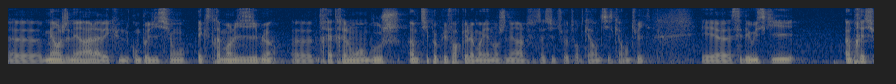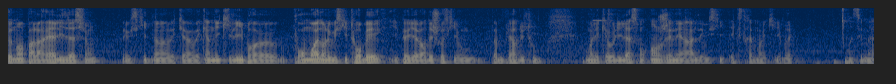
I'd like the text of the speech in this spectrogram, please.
euh, mais en général avec une composition extrêmement lisible, euh, très très long en bouche, un petit peu plus fort que la moyenne en général, parce que ça se situe autour de 46-48. Et euh, c'est des whiskies impressionnants par la réalisation, des whiskies avec, un, avec un équilibre. euh, pour moi, dans les whiskies tourbés, il peut y avoir des choses qui vont pas me plaire du tout. Pour moi, les Kaolila sont en général des whiskies extrêmement équilibrés. Ma-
